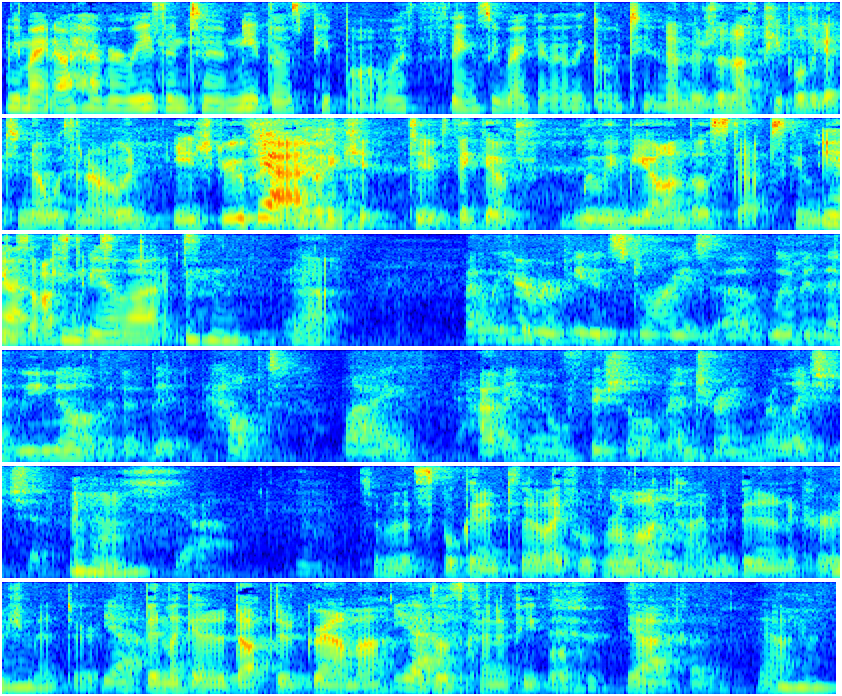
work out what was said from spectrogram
we might not have a reason to meet those people with things we regularly go to. and there's enough people to get to know within our own age group Yeah. like to think of moving beyond those steps can be yeah, exhausting can be a lot. sometimes Mhm. yeah I we hear repeated stories of women that we know that have been helped by having an official mentoring relationship. Mhm. Yeah. Someone that's spoken into their life over a long Mhm. time and been an encouragement or Yeah. been like an adopted grandma Yeah. those kind of people yeah Exactly. yeah Mhm.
